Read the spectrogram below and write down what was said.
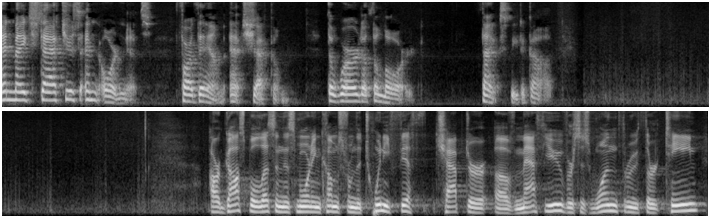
and made statutes and ordinance for them at Shechem. The word of the Lord. Thanks be to God. Our gospel lesson this morning comes from the 25th chapter of Matthew, verses 1 through 13.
